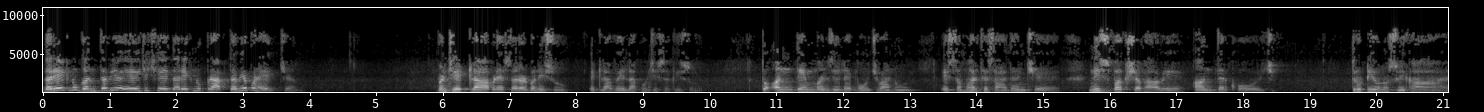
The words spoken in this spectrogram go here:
દરેકનું ગંતવ્ય એ જ છે, દરેકનું પ્રાપ્તવ્ય પણ એ જ છે. પણ જેટલા આપણે સરળ બનીશું એટલા વહેલા પહોંચી શકીશું. તો અંતિમ મંઝિલે પહોંચવાનું એ સમર્થ સાધન છે. નિષ્પક્ષ ભાવે આંતરખોજ ત્રુટીઓનો સ્વીકાર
